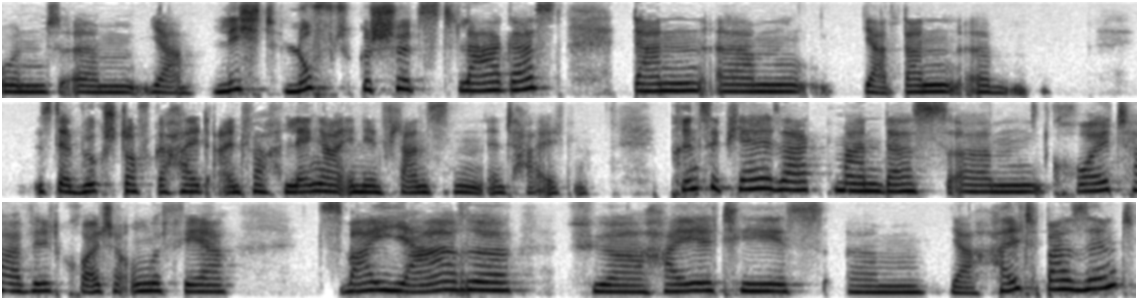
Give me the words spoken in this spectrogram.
und ähm, ja, Licht, Luft geschützt lagerst, dann ähm, ja, dann ähm, ist der Wirkstoffgehalt einfach länger in den Pflanzen enthalten. Prinzipiell sagt man, dass ähm, Kräuter, Wildkräuter ungefähr zwei Jahre für Heiltees ähm, ja, haltbar sind.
